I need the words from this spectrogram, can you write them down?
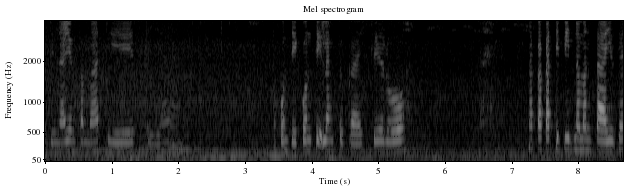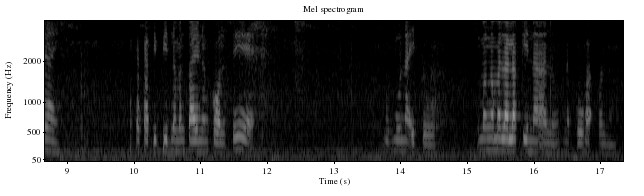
Ordinaryong kamatis. Ayan. Konti-konti lang to guys. Pero, nakakatipid naman tayo guys. Nakakatipid naman tayo ng konti. Huwag muna ito. Yung mga malalaki na ano, nakuha ko na.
